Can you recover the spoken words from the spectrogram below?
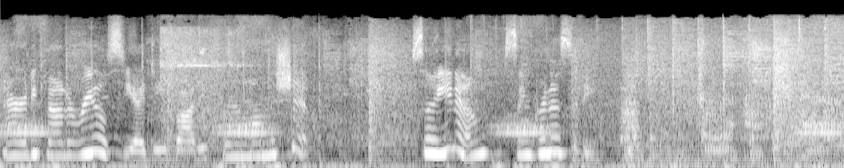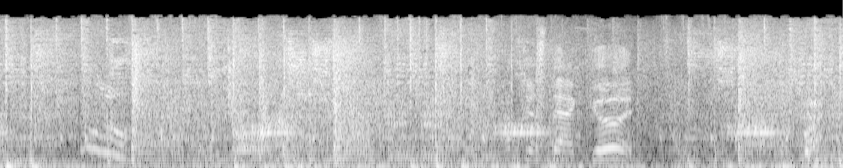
I already found a real CID body for him on the ship. So, you know, synchronicity. Just that good.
